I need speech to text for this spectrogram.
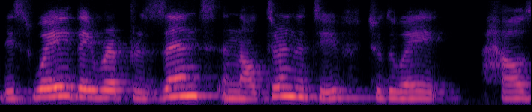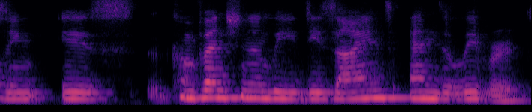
This way, they represent an alternative to the way housing is conventionally designed and delivered.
